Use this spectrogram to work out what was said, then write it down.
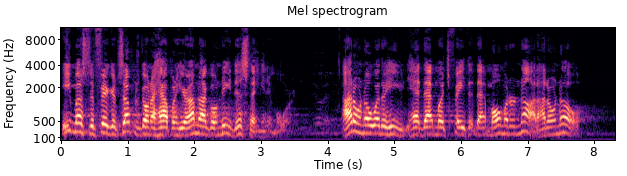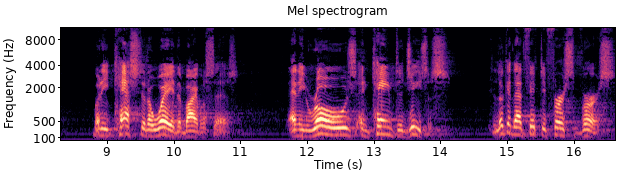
He must have figured something's going to happen here. I'm not going to need this thing anymore. I don't know whether he had that much faith at that moment or not. I don't know. But he cast it away, the Bible says. And he rose and came to Jesus. Look at that 51st verse.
